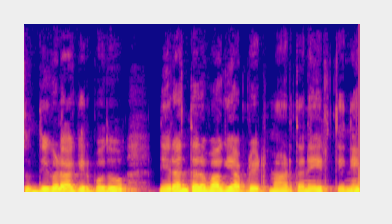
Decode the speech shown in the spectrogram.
ಸುದ್ದಿಗಳಾಗಿರ್ಬೋದು, ನಿರಂತರವಾಗಿ ಅಪ್ಡೇಟ್ ಮಾಡ್ತಾನೆ ಇರ್ತೀನಿ.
